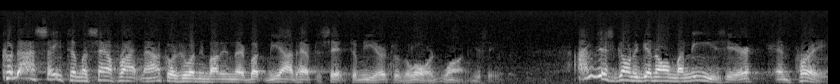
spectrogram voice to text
Could I say to myself right now, because there wasn't anybody in there but me, I'd have to say it to me or to the Lord, one, you see. I'm just going to get on my knees here and pray.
